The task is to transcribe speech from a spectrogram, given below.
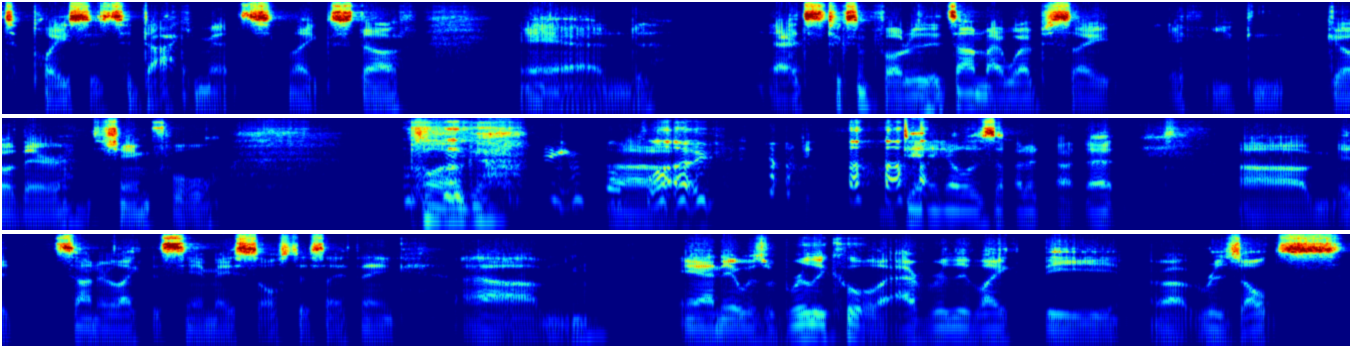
to places to document like stuff, and I just took some photos. It's on my website if you can go there. Shameful plug. Shameful uh, plug. DanielLozada.net. Um, it's under like the CMA Solstice, I think. Um, and it was really cool. I really liked the uh, results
